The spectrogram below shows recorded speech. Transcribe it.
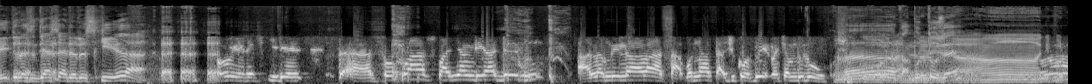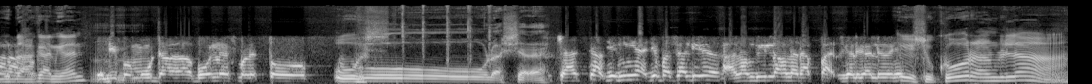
Itulah sentiasa ada rezeki ke tak? Oi, rezeki dia. Uh, so far sepanjang dia ada ni, Alhamdulillah lah. Tak pernah tak cukup duit macam dulu. Ah, tak putus eh. Ah, dipermudahkan kan? Jadi pemuda bonus meletup. Ush. Oh, dahsyat lah. Cakap je niat je pasal dia. Alhamdulillah lah dapat segala-galanya. Eh, syukur Alhamdulillah.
